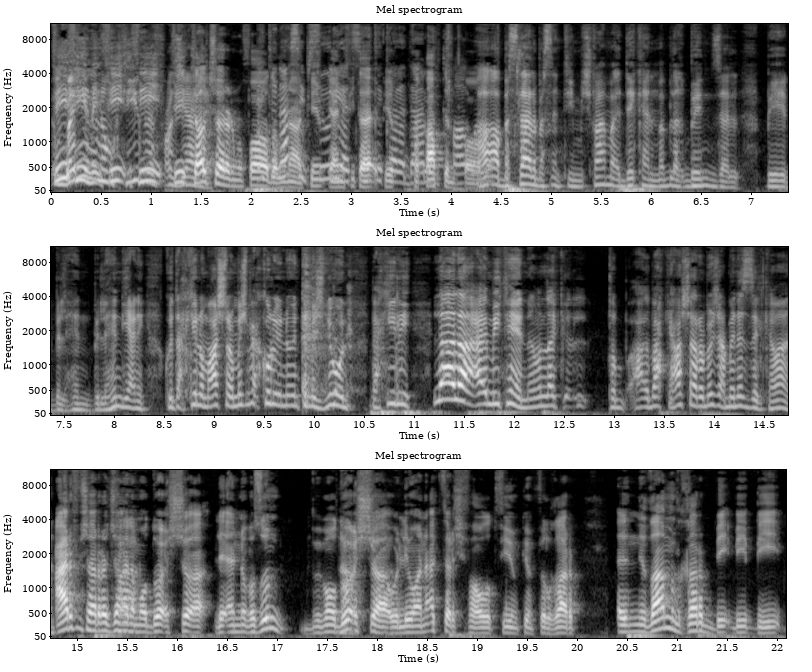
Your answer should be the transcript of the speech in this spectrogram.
في مبين في إنهم في كثير في. كلتشر المفاوضه يعني في ثقافة. المفاوضة؟ آه بس لا لا بس أنت مش فاهمة قد إيه كان المبلغ بينزل ب- بالهند. بالهند يعني كنت أحكي لهم 10 مش بيحكوا لي إنه أنت مجنون. بحكي لي لا لا 200 أنا لك طب بحكي 10 برجع بنزل كمان. عارف مشان رجعها ف- لموضوع الشقق؟ لأنه بظن بموضوع نعم. الشقق واللي هو أنا أكثر شيء فاوضت فيه يمكن في الغرب النظام الغرب بي بي بي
